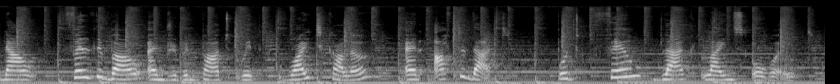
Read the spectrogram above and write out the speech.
Now fill the bow and ribbon part with white color and after that put few black lines over it.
